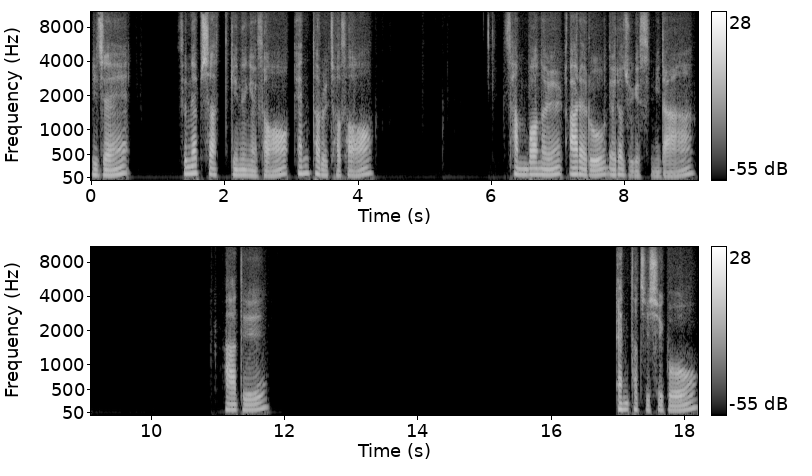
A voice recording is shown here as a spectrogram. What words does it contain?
이제 스냅샷 기능에서 엔터를 쳐서 3번을 아래로 내려주겠습니다. 하드 엔터 치시고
